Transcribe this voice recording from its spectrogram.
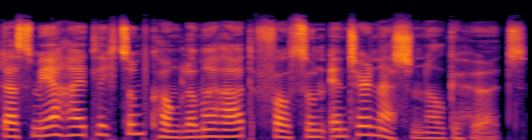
das mehrheitlich zum Konglomerat Fosun International gehört.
